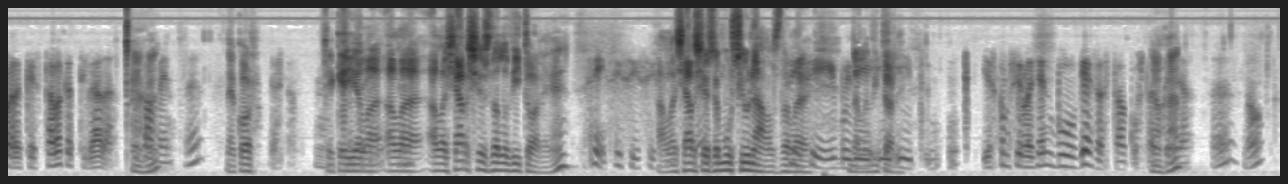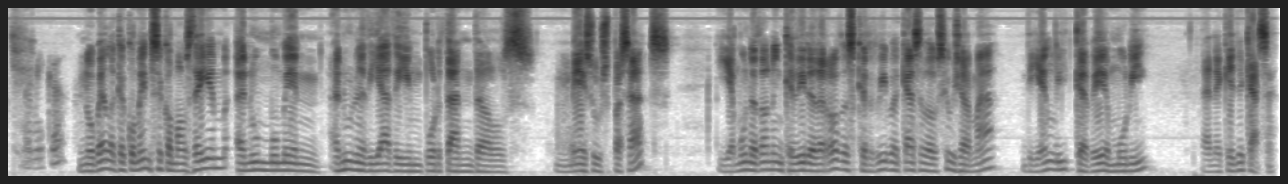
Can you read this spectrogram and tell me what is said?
perquè estava captivada, totalment, eh? D'acord. Ja està. Que queia a, la, a, la, a les xarxes de l'editora, eh? Sí, sí, sí. sí A sí, les xarxes eh? emocionals de la- sí, sí, vull dir, l'editora. i, i, i és com si la gent volgués estar al costat Ahà. d'ella, eh? no? Una mica. Novel·la que comença, com els dèiem, en un moment, en una diada important dels mesos passats, i amb una dona en cadira de rodes que arriba a casa del seu germà dient-li que ve a morir en aquella casa.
